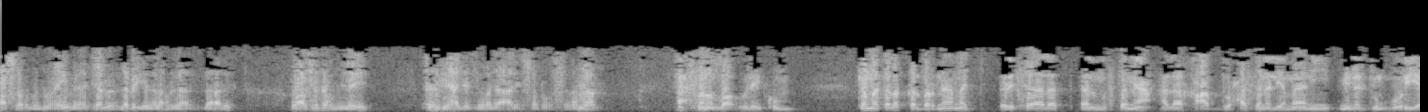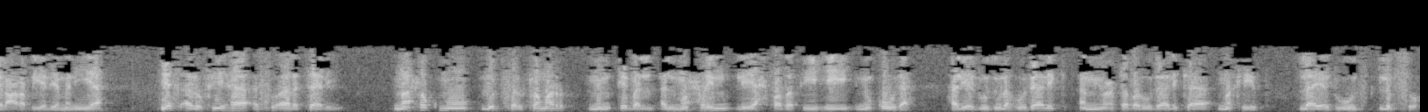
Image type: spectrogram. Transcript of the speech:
القصر ممنوعين من الجمع لبين له ذلك وأرشدهم إليه في حجه الوداع عليه الصلاة والسلام. نعم. أحسن الله إليكم. كما تلقى البرنامج رسالة المستمع الأخ عبد حسن اليماني من الجمهورية العربية اليمنية يسأل فيها السؤال التالي ما حكم لبس الكمر من قبل المحرم ليحفظ فيه نقوده؟ هل يجوز له ذلك أم يعتبر ذلك مخيط؟ لا يجوز لبسه.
